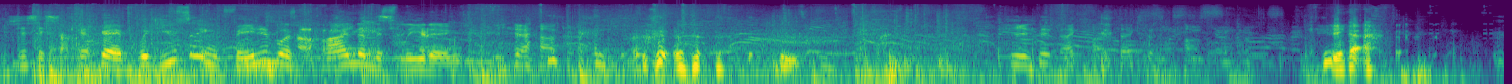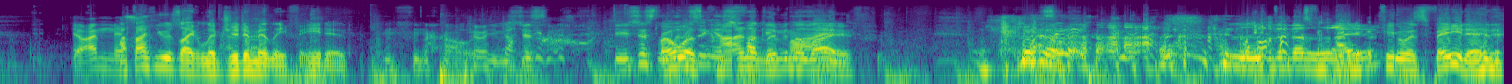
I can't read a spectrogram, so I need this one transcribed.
Did you just say suck it? Okay, but you saying faded was kind of misleading. Yeah. that context and possible. Yeah. Yo, I I thought he was like legitimately faded. No, he was just he was just Bro was losing his kind of living mind. the life. Living the life. He was faded.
